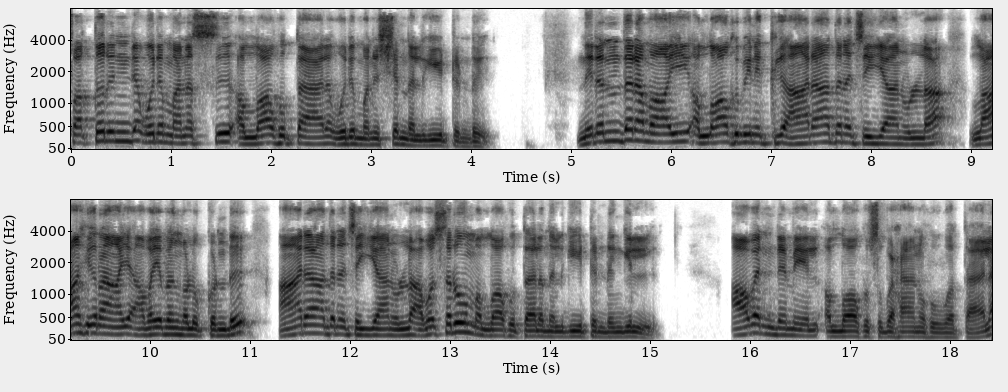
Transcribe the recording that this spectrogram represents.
ഫക്കറിന്റെ ഒരു മനസ്സ് അള്ളാഹു താല ഒരു മനുഷ്യൻ നൽകിയിട്ടുണ്ട്. നിരന്തരമായി അള്ളാഹുവിനിക്ക് ആരാധന ചെയ്യാനുള്ള ലാഹിറായ അവയവങ്ങൾ കൊണ്ട് ആരാധന ചെയ്യാനുള്ള അവസരവും അള്ളാഹു താല നൽകിയിട്ടുണ്ടെങ്കിൽ അവന്റെ മേൽ അള്ളാഹു സുബാനുഹൂവത്താല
